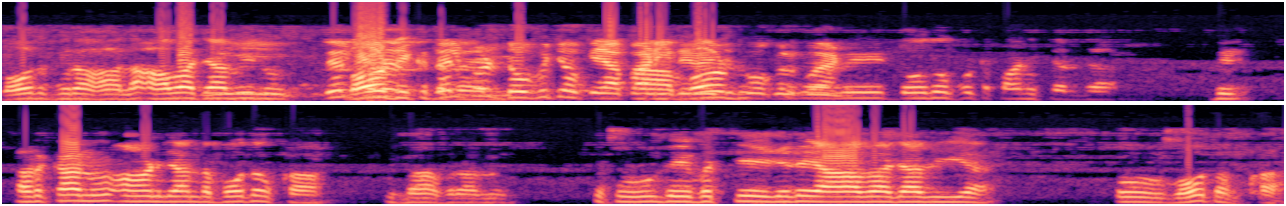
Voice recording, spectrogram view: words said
ਬਹੁਤ ਬੁਰਾ ਹਾਲ ਆ। ਆਵਾਜਾਈ ਨੂੰ ਬਹੁਤ ਬਿਲਕੁਲ ਦਿੱਕਤ ਪੈ ਬਿਲਕੁਲ ਰਹੀ। ਡੁੱਬ ਚੁੱਕਿਆ ਪਾਣੀ ਦੇ ਵਿੱਚ ਫੋਕਲ ਪੁਆਇੰਟ। ਵੀ ਦੋ ਦੋ ਫੁੱਟ ਪਾਣੀ ਚੱਲਦਾ। ਵੀ ਸੜਕਾਂ ਨੂੰ ਆਉਣ ਜਾਣ ਦਾ ਬਹੁਤ ਔਖਾ ਮੁਸਾਫਰਾਂ ਨੂੰ। ਸਕੂਲ ਦੇ ਬੱਚੇ ਜਿਹੜੇ ਆਵਾਜਾਈ ਆ ਉਹ ਬਹੁਤ ਔਖਾ।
